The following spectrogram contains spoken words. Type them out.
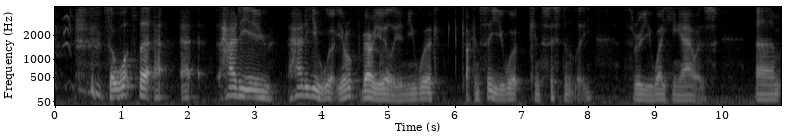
so what's the uh, uh, how do you how do you work? You're up very early and you work. I can see you work consistently through your waking hours. Um,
